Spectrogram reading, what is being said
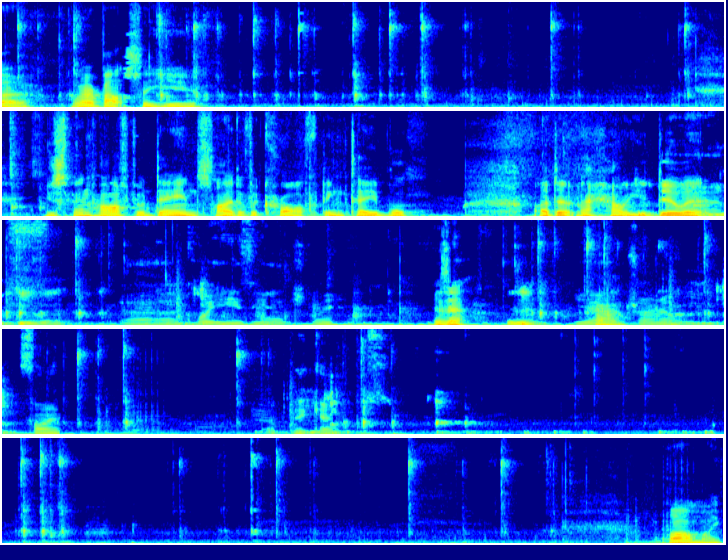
So, whereabouts are you? You spend half your day inside of a crafting table. I don't know how you do it. Uh, quite easy actually. Is it? Is it? Yeah, I'm Oh. trying to find a pickaxe. Oh my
